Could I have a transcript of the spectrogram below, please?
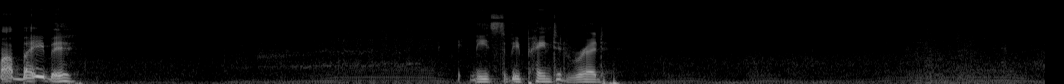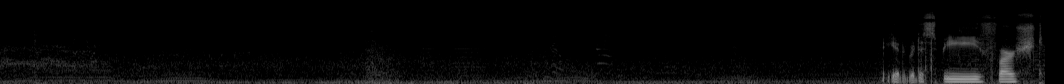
My baby. It needs to be painted red. Get a bit of speed first.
